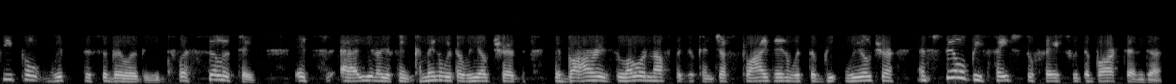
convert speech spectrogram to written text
people with disability, to facilitate. It's, uh, you know, you can come in with a wheelchair. The bar is low enough that you can just slide in with the wheelchair and still be face to face with the bartender.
